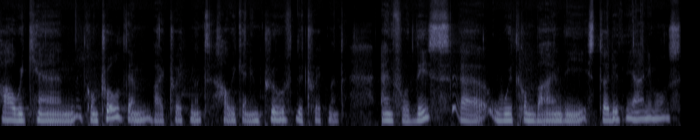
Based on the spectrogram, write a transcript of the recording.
how we can control them by treatment, how we can improve the treatment. And for this, uh, we combine the study of the animals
